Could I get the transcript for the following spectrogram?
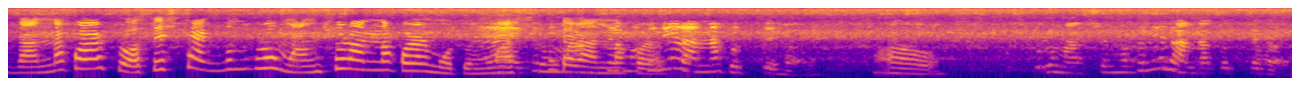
রান্না করার প্রসেসটা একদম পুরো মাংস রান্না করার মতন হ্যাঁ, মাশরুমটা রান্না করা রান্না করতে হয়। ও। পুরো মাংসের মতনই রান্না করতে হয়।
